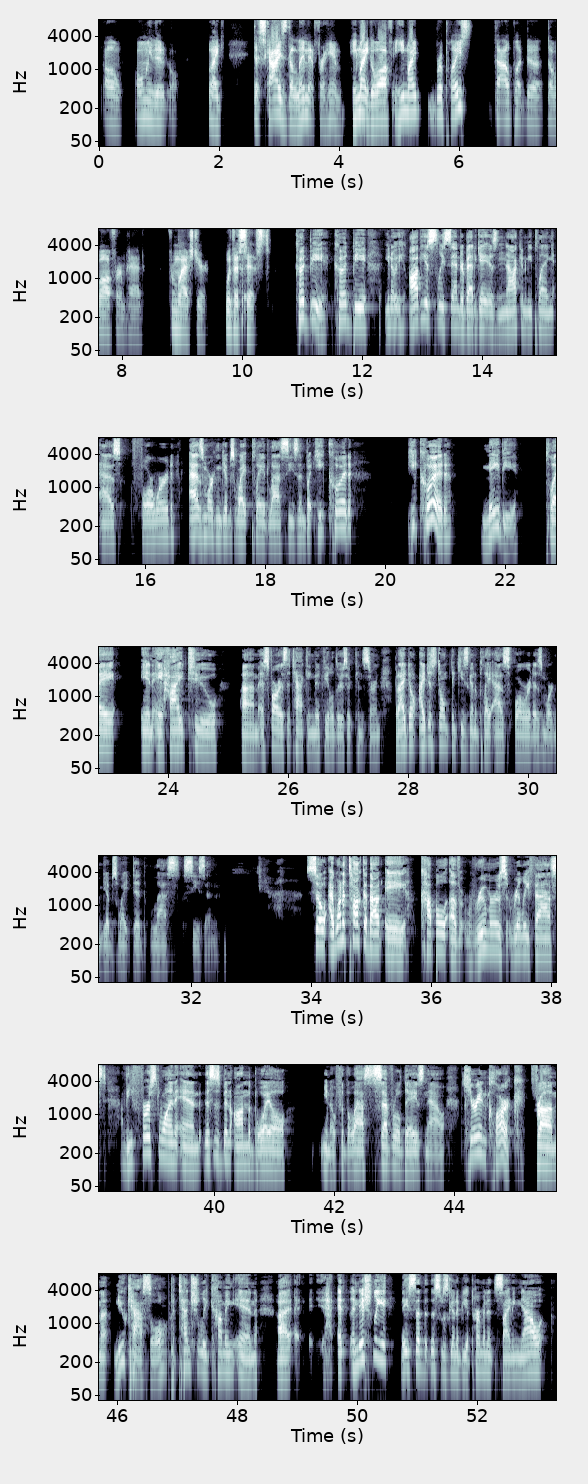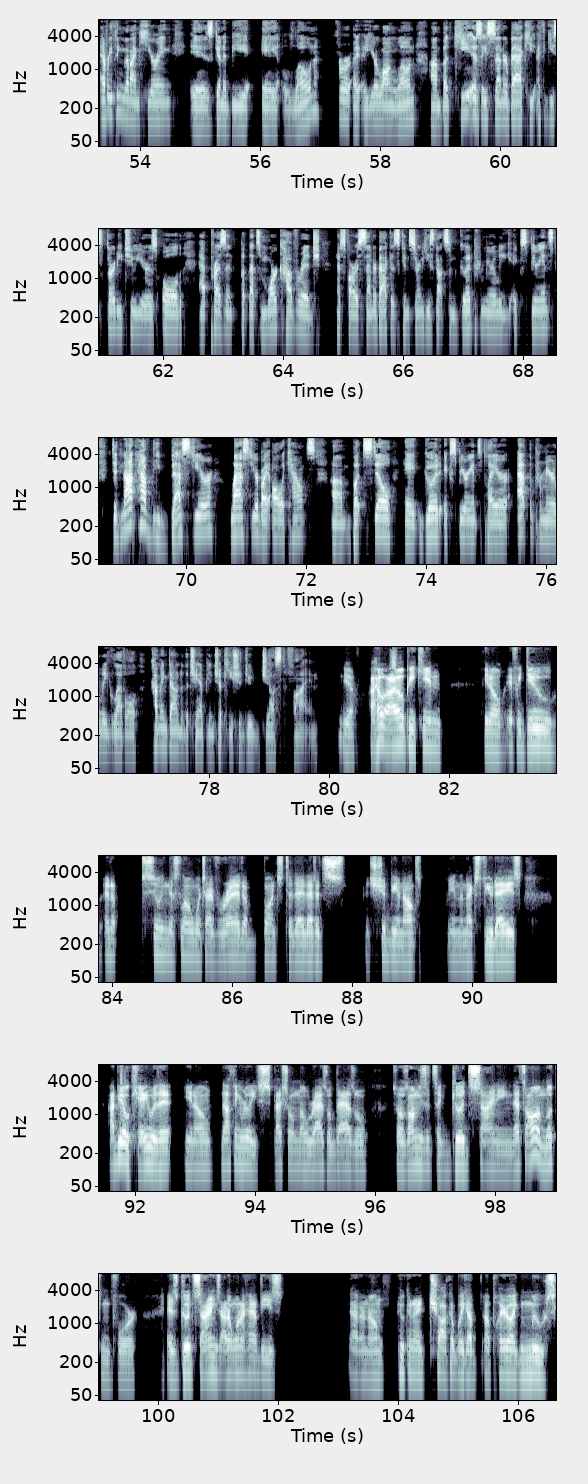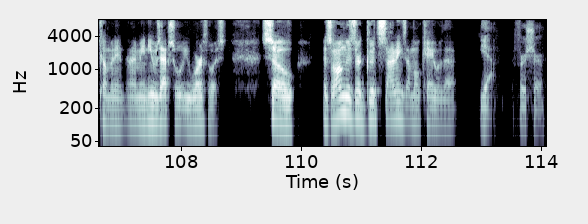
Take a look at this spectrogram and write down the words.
oh, only the like the sky's the limit for him. He might go off. He might replace the output the the law firm had from last year with assist. Could be, could be. You know, obviously Sander Berge is not going to be playing as forward as Morgan Gibbs White played last season, but he could, he could maybe play in a high two um, as far as attacking midfielders are concerned. But I don't, I just don't think he's going to play as forward as Morgan Gibbs White did last season. So I want to talk about a couple of rumors really fast. The first one, and this has been on the boil, you know, for the last several days now. Ciaran Clark from Newcastle potentially coming in. Uh, initially, they said that this was going to be a permanent signing. Now, everything that I'm hearing is going to be a loan for a, a year long loan. Um, but he is a center back. He, I think he's 32 years old at present, but that's more coverage as far as center back is concerned. He's got some good Premier League experience. Did not have the best year last year by all accounts, um, but still a good experienced player at the Premier League level. Coming down to the championship, he should do just fine. Yeah, I hope I hope he can. You know, if we do end up suing this loan, which I've read a bunch today that it's it should be announced in the next few days. I'd be okay with it. You know, nothing really special, no razzle dazzle. So as long as it's a good signing, that's all I'm looking for is good signings. I don't want to have these. I don't know who can I chalk up like a, a player like Moose coming in. I mean, he was absolutely worthless. So as long as they're good signings, I'm okay with that. Yeah, for sure.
